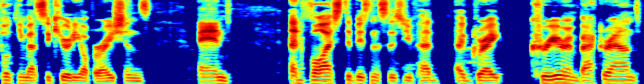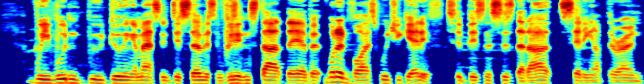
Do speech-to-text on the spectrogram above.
talking about security operations and advice to businesses. You've had a great career and background. We wouldn't be doing a massive disservice if we didn't start there. But what advice would you get if to businesses that are setting up their own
